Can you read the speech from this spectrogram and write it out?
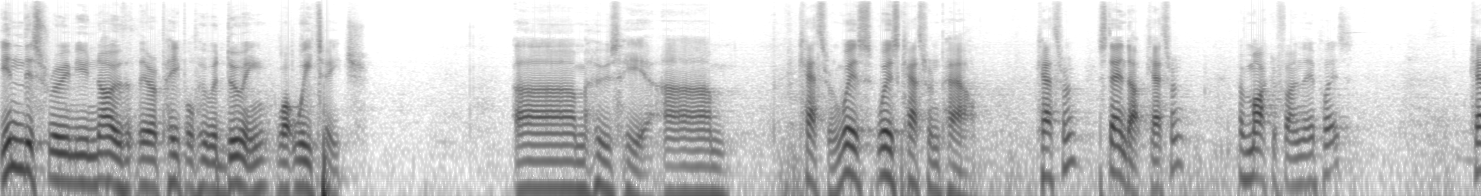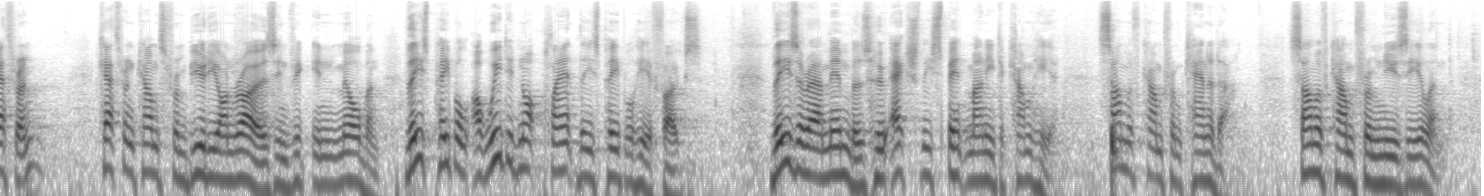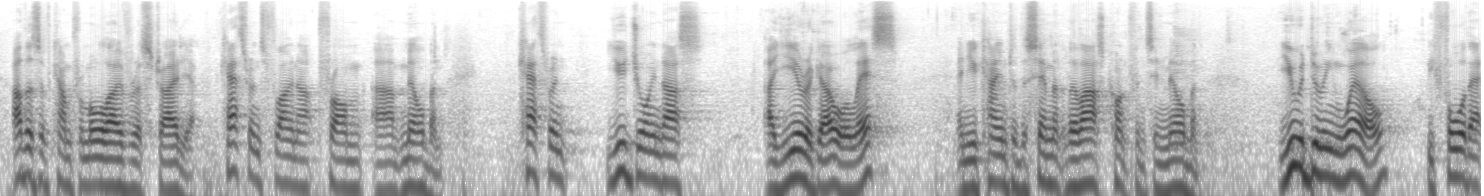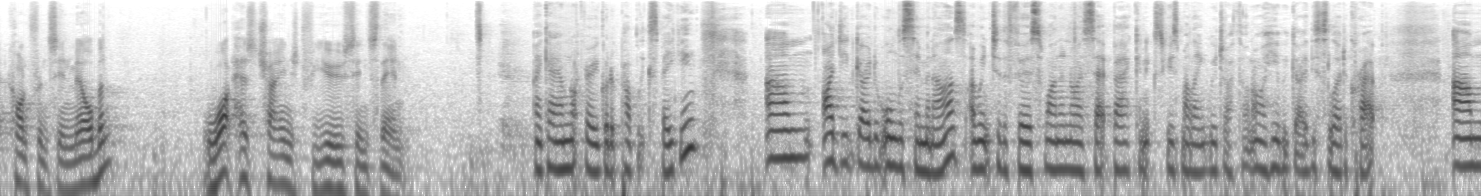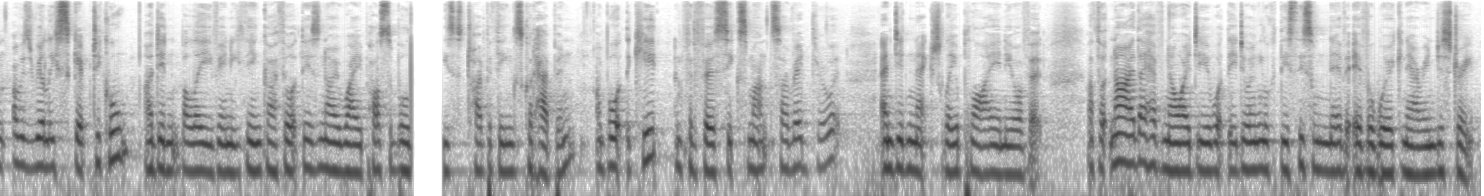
in this room, you know that there are people who are doing what we teach. Um, who's here? Um, Catherine. Where's, where's Catherine Powell? Catherine? Stand up, Catherine. Have a microphone there, please. Catherine. Catherine comes from Beauty on Rose in, Vic, in Melbourne. These people, oh, we did not plant these people here, folks. These are our members who actually spent money to come here. Some have come from Canada. Some have come from New Zealand. Others have come from all over Australia. Catherine's flown up from uh, Melbourne. Catherine, you joined us a year ago or less, and you came to the, seminar, the last conference in Melbourne. You were doing well before that conference in Melbourne. What has changed for you since then? Okay, I'm not very good at public speaking. Um, I did go to all the seminars. I went to the first one and I sat back and, excuse my language, I thought, oh, here we go, this is a load of crap. Um, I was really sceptical. I didn't believe anything. I thought there's no way possible these type of things could happen. I bought the kit and for the first six months I read through it and didn't actually apply any of it. I thought, no, they have no idea what they're doing. Look at this, this will never ever work in our industry.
